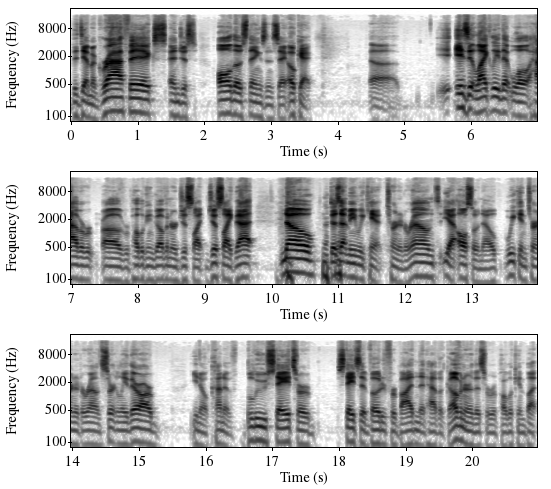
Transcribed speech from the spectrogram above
the demographics and just all those things and say, okay, uh, is it likely that we'll have a, a Republican governor just like just like that? No. Does that mean we can't turn it around? Yeah. Also, no. We can turn it around. Certainly, there are, you know, kind of blue states or states that voted for Biden that have a governor that's a Republican, but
